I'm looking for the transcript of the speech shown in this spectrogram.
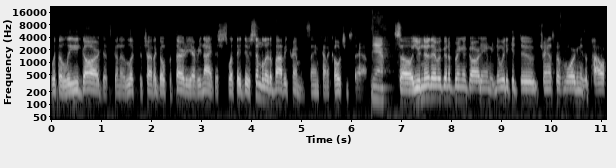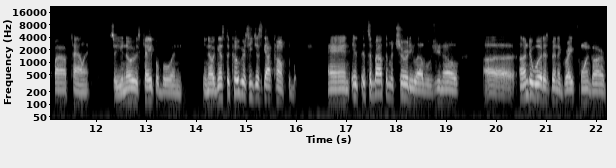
with a lead guard that's going to look to try to go for 30 every night. That's just what they do. Similar to Bobby Cremins, same kind of coaching style. Yeah. So you knew they were going to bring a guard in. We knew what he could do. Transfer from Oregon. He's a power five talent. So you know he was capable. And, you know, against the Cougars, he just got comfortable. And it, it's about the maturity levels. You know, uh, Underwood has been a great point guard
